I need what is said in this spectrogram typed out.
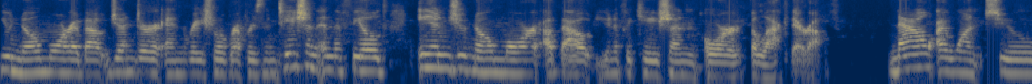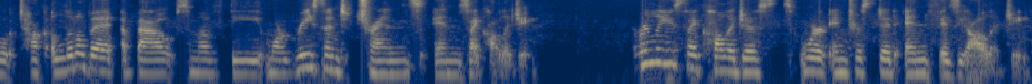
you know more about gender and racial representation in the field, and you know more about unification or the lack thereof. Now, I want to talk a little bit about some of the more recent trends in psychology. Early psychologists were interested in physiology.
